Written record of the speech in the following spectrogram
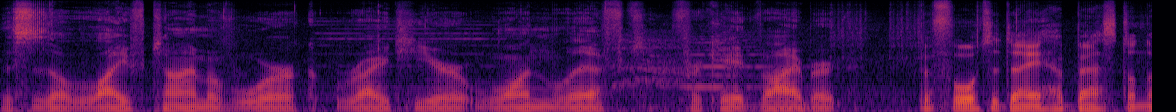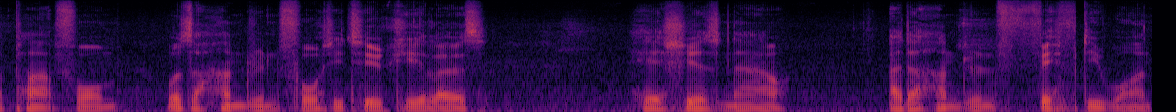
This is a lifetime of work right here. One lift for Kate Vibert. Before today, her best on the platform was 142 kilos. Here she is now at 151.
